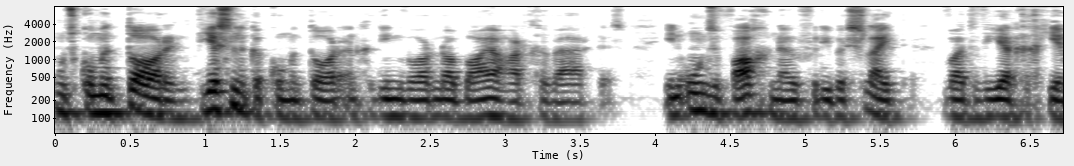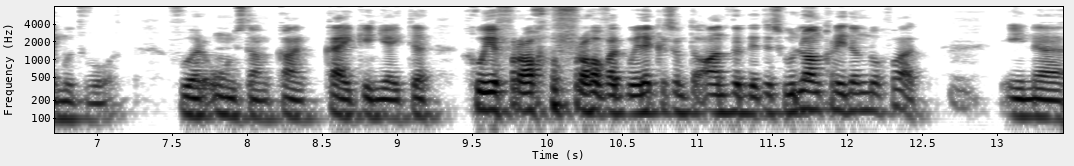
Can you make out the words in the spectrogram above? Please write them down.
ons kommentaar en wesenlike kommentaar ingedien waarin daar baie hard gewerk is. En ons wag nou vir die besluit wat weer gegee moet word voor ons dan kan kyk en jy het 'n goeie vraag gevra wat moeilik is om te antwoord dit is hoe lank gaan die ding nog vat? En uh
